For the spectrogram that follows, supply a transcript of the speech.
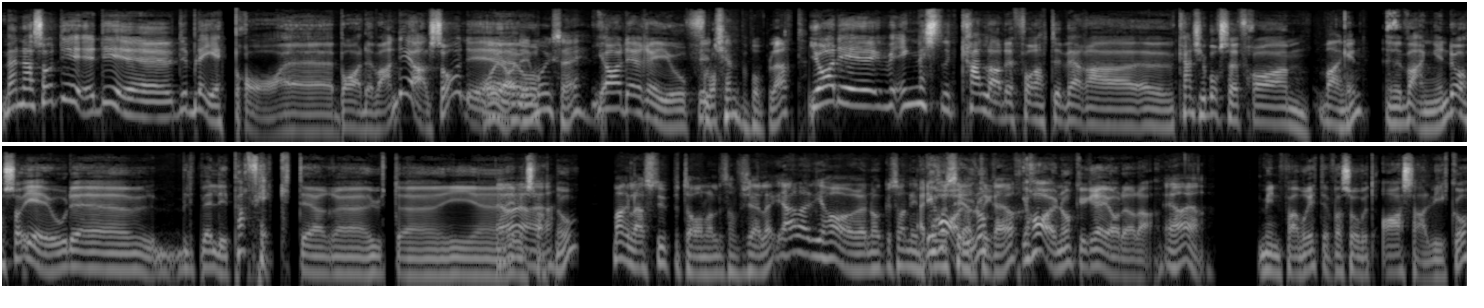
men altså, det, det, det ble et bra eh, badevann, det, altså. Det, oh, ja, det må jeg si. Ja, det er jo flott. Det er kjempepopulært. Ja, det, jeg nesten kaller det for at det være eh, Kanskje bortsett fra Vangen. eh, Vangen, da, så er jo det blitt veldig perfekt der eh, ute i uh, Ja, ja, ja. Nå. Mangler stupetårn og litt sånn forskjellig? Ja, de har noe sånn Ja, de, improviserte greier. de har jo noen greier der, da. Ja, ja. Min favoritt er for så vidt Asalvika.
